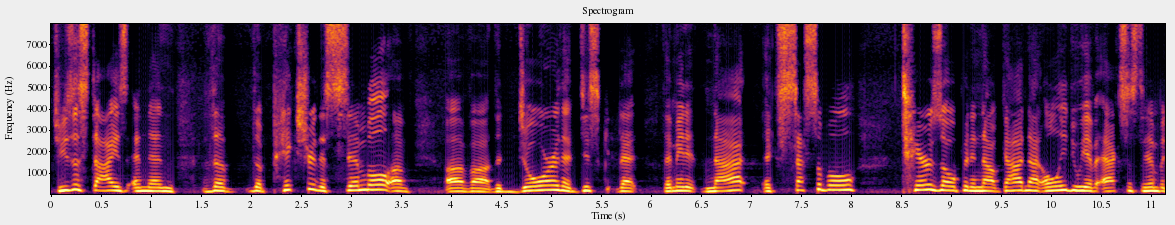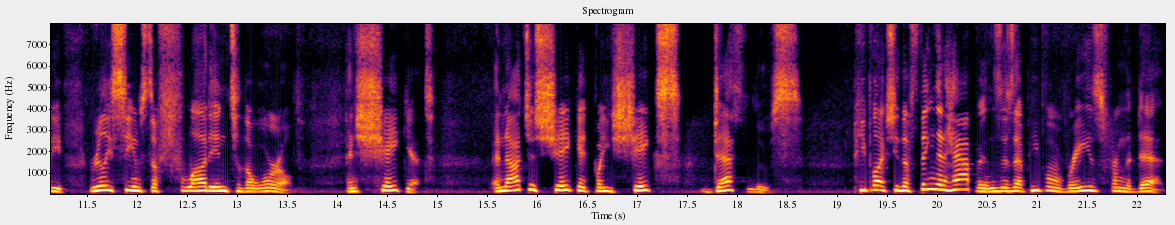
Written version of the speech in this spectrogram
Jesus dies, and then the the picture, the symbol of of uh, the door that disc that that made it not accessible tears open, and now God not only do we have access to Him, but He really seems to flood into the world and shake it, and not just shake it, but He shakes death loose people actually, the thing that happens is that people raise from the dead.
